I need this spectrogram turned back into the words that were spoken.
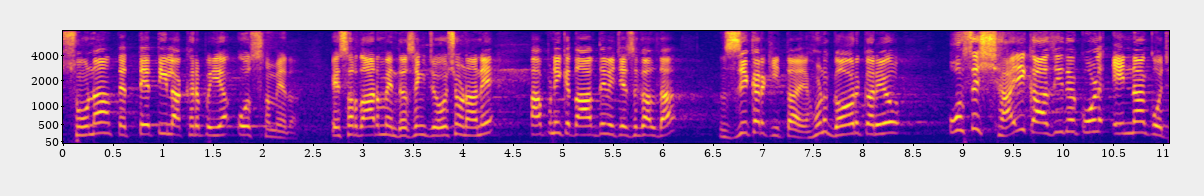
ਸੋਨਾ ਤੇ 33 ਲੱਖ ਰੁਪਈਆ ਉਸ ਸਮੇਂ ਦਾ। ਇਹ ਸਰਦਾਰ ਮਹਿੰਦਰ ਸਿੰਘ ਜੋਸ਼ ਹੋਣਾ ਨੇ ਆਪਣੀ ਕਿਤਾਬ ਦੇ ਵਿੱਚ ਇਸ ਗੱਲ ਦਾ ਜ਼ਿਕਰ ਕੀਤਾ ਹੈ। ਹੁਣ ਗੌਰ ਕਰਿਓ, ਉਸ ਸ਼ਾਹੀ ਕਾਜ਼ੀ ਦੇ ਕੋਲ ਇੰਨਾ ਕੁਝ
